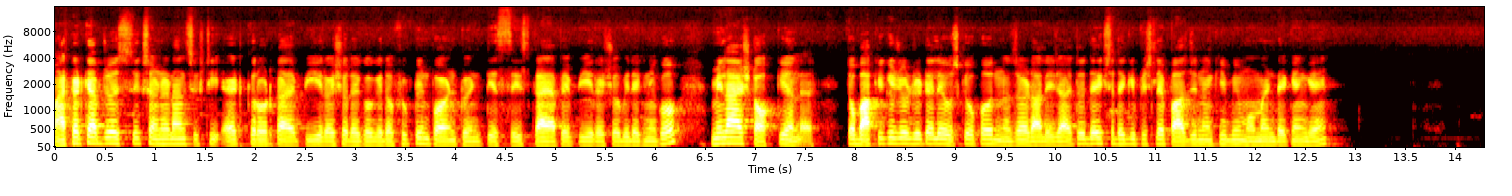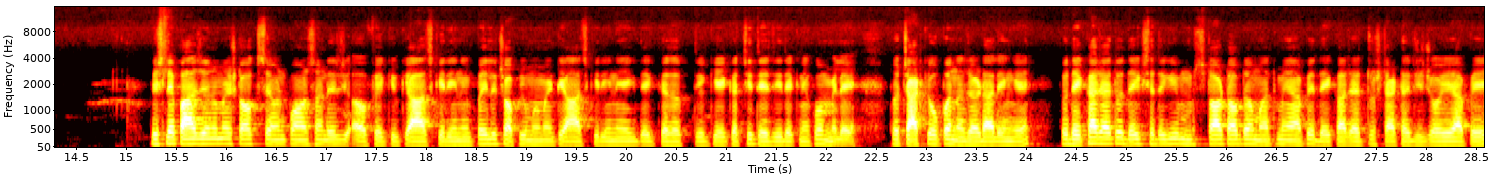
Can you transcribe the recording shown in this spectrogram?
मार्केट कैप जो है six hundred and sixty eight crore का है पी रेशो देखोगे तो फिफ्टीन पॉइंट ट्वेंटी सिक्स का यहाँ पे पी रेशो भी देखने को मिला है स्टॉक के अंदर। तो बाकी की जो डिटेल है उसके ऊपर नज़र डाली जाए तो देख सकते कि पिछले पाँच दिनों की भी मूवमेंट देखेंगे। पिछले पाँच दिनों में स्टॉक सेवन परसेंटेज ऑफ़ है क्योंकि आज के दिन पहले चौपी मूवमेंट आज के दिन एक देख सकते हो कि एक अच्छी तेज़ी देखने को मिले। तो चार्ट के ऊपर नज़र डालेंगे। तो देखा जाए तो देख सकते कि स्टार्ट ऑफ़ द मंथ में यहाँ पे देखा जाए तो स्ट्रैटेजी जो है यहाँ पे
